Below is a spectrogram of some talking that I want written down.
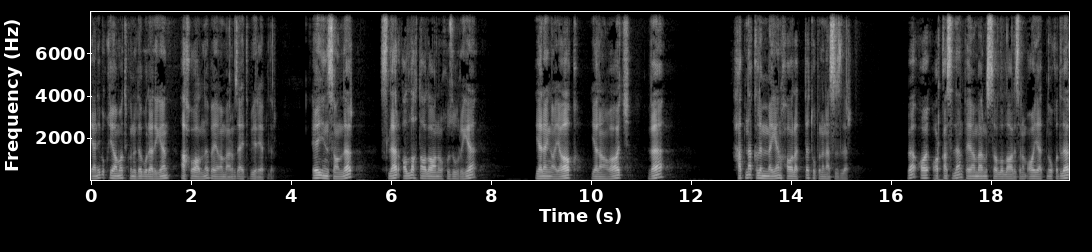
Ya'ni bu qiyomat kunida bo'ladigan ahvolni payg'ambarimiz aytib beryaptilar. Ey insonlar sizlar alloh taoloni huzuriga yalang oyoq yalang'och va xatna qilinmagan holatda to'planasizlar va orqasidan payg'ambarimiz sollallohu alayhi vasallam oyatni o'qidilar.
